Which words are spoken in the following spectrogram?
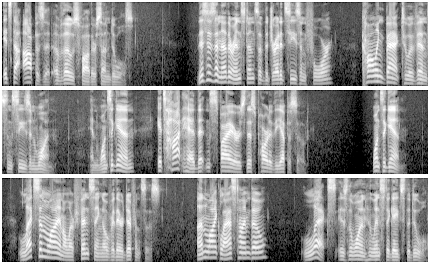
It's the opposite of those father son duels. This is another instance of the dreaded Season 4 calling back to events in Season 1. And once again, it's Hothead that inspires this part of the episode. Once again, Lex and Lionel are fencing over their differences. Unlike last time, though, Lex is the one who instigates the duel.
